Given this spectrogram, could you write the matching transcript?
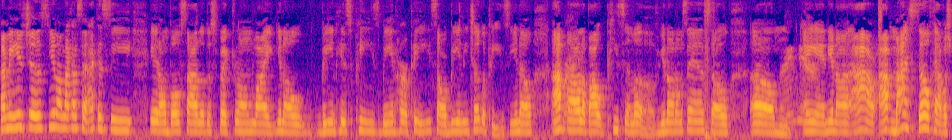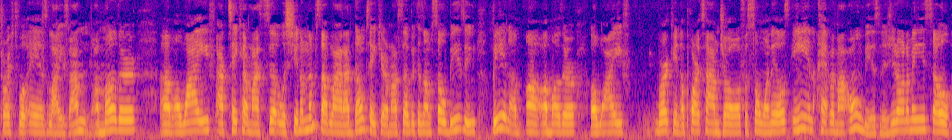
I mean, it's just you know, like I said, I can see it on both sides of the spectrum. Like you know, being his peace, being her peace, or being each other peace. You know, I'm Right. all about peace and love. You know what I'm saying? So um, and you know, I I myself have a stressful ass life. I'm a mother um, a wife. I take care of myself. Well, shit, I'm them stop lying. I don't take care of myself because I'm so busy being a, a, a mother, a wife, working a part time job for someone else, and having my own business. You know what I mean? So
